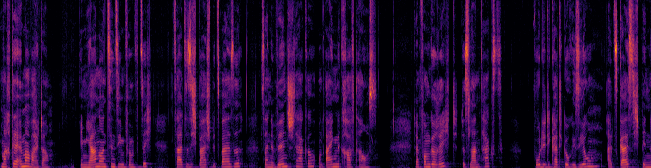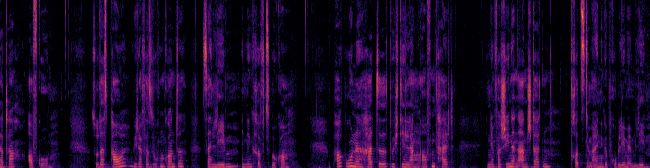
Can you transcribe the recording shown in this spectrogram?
machte er immer weiter. Im Jahr 1957 zahlte sich beispielsweise seine Willensstärke und eigene Kraft aus. Denn vom Gericht des Landtags wurde die Kategorisierung als geistig Behinderter aufgehoben, sodass Paul wieder versuchen konnte, sein Leben in den Griff zu bekommen. Paul Brune hatte durch den langen Aufenthalt in den verschiedenen Anstalten trotzdem einige Probleme im Leben.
